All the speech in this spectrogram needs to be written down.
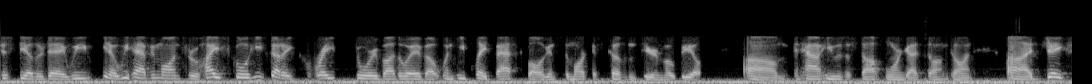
just the other day. We, you know, we have him on through high school. He's got a great story, by the way, about when he played basketball against DeMarcus Cousins here in Mobile, um, and how he was a sophomore and got dunked on. Uh, Jake's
